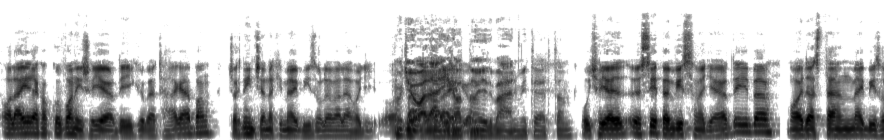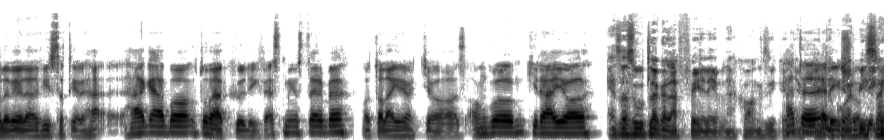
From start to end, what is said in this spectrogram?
aláírják, akkor van is egy erdélyi követ Hágában, csak nincsen neki megbízó levele, hogy... Hogy ő aláírhatna itt bármit, értem. Úgyhogy ő szépen visszamegy Erdélybe, majd aztán megbízó levéllel visszatér Hágába, tovább küldik Westminsterbe, ott aláírhatja az angol királlyal. Ez az út legalább fél évnek hangzik. Hát elég sok, igen,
